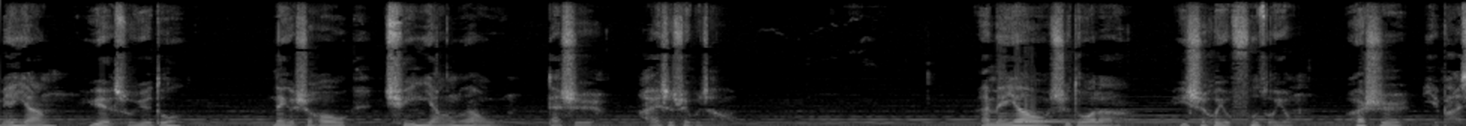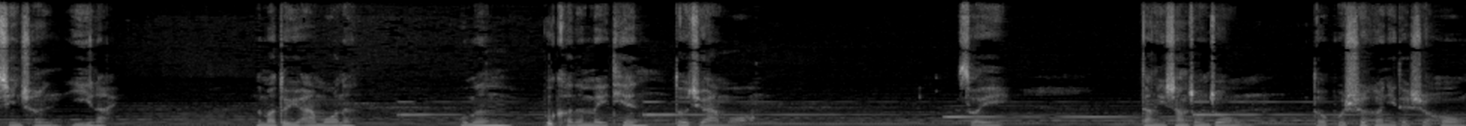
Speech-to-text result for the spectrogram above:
绵羊越数越多，那个时候群羊乱舞，但是还是睡不着。安眠药吃多了，一是会有副作用，二是也怕形成依赖。那么对于按摩呢？我们不可能每天都去按摩，所以当以上种种都不适合你的时候，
